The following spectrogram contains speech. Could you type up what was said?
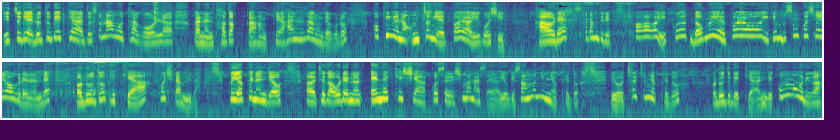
이쪽에 루드베키아도 소나무 타고 올라가는 더덕과 함께 한상적으로 꽃피면 엄청 예뻐요 이곳이. 가을에 사람들이 어 이 꽃 너무 예뻐요. 이게 무슨 꽃이에요? 그랬는데 어, 루드베키아 꽃이랍니다. 그 옆에는 이제 어, 제가 올해는 에네케시아 꽃을 심어놨어요. 여기 성모님 옆에도 요 철중 옆에도 로드베키아 이제 꽃몽우리가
